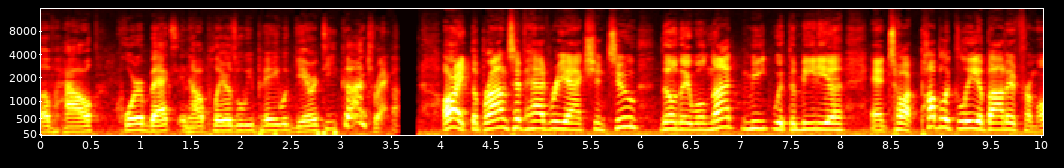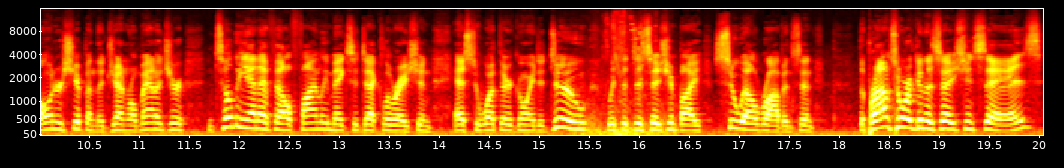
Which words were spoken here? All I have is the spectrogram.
of how quarterbacks and how players will be paid with guaranteed contracts. All right, the Browns have had reaction too, though they will not meet with the media and talk publicly about it from ownership and the general manager until the NFL finally makes a declaration as to what they're going to do with the decision by Sue L. Robinson. The Browns organization says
